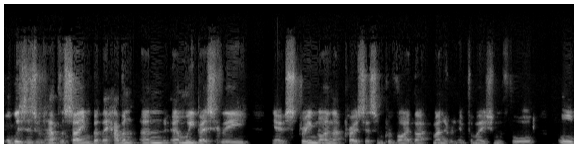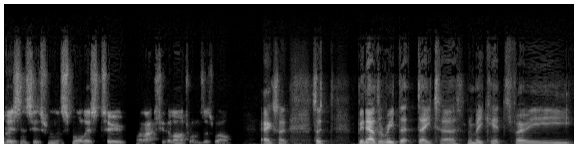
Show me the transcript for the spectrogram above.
all businesses would have the same, but they haven't, and and we basically you know streamline that process and provide that management information for all businesses from the smallest to well actually the large ones as well. Excellent. So being able to read that data and make it very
